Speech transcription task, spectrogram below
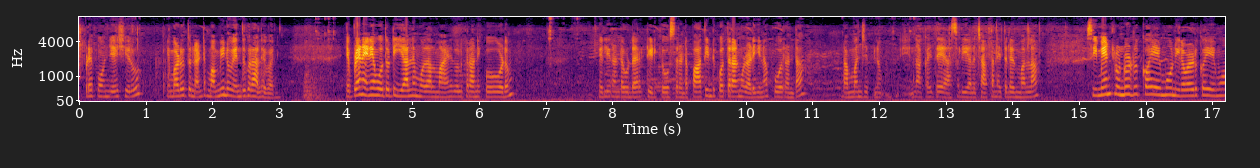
ఇప్పుడే ఫోన్ చేసిరు ఏమడుగుతున్నా అంటే మమ్మీ నువ్వు ఎందుకు రాలేవని? ఎప్పుడైనా నేనే పోతుంటే ఇవ్వాలనే మోదాలి మా ఆయన తొలకరానికి పోవడం వెళ్ళిరంట డైరెక్ట్ ఇడికి వస్తారంట. పాత ఇంటికి వస్తారని కూడా అడిగినా పోరంట. రమ్మని చెప్పినాం. నాకైతే అసలు ఇవాళ చేతనైతే లేదు మళ్ళా. సిమెంట్లు ఉండుకో ఏమో నిలబడుకో ఏమో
